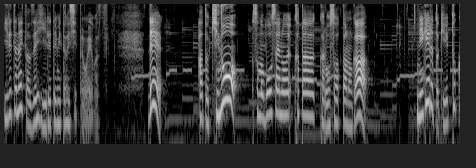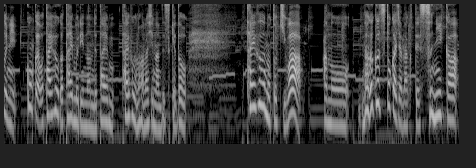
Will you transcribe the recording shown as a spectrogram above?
入れてない人はぜひ入れてみてほしいと思います。であと昨日その防災の方から教わったのが逃げる時特に今回は台風がタイムリーなんで台風の話なんですけど台風の時はあの長靴とかじゃなくてスニーカ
